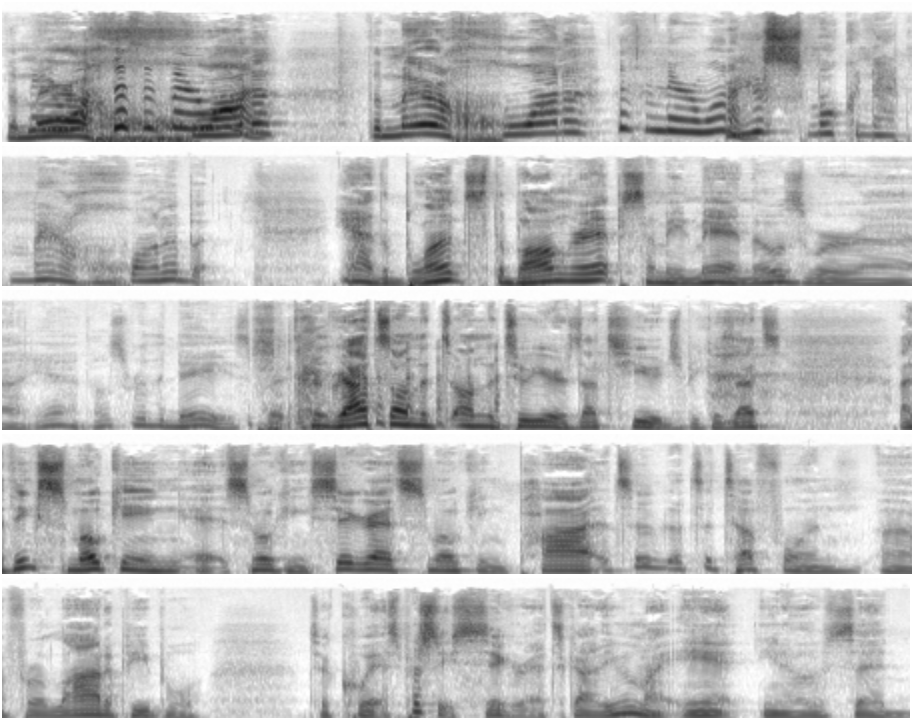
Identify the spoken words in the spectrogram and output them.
the Marijuana. This is marijuana. The marijuana. This is Are marijuana. you smoking that marijuana? But yeah, the blunts, the bong rips. I mean, man, those were uh, yeah, those were the days. But congrats on the on the two years. That's huge because that's. I think smoking, uh, smoking cigarettes, smoking pot. It's a that's a tough one uh, for a lot of people to quit, especially cigarettes. God, even my aunt, you know, said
